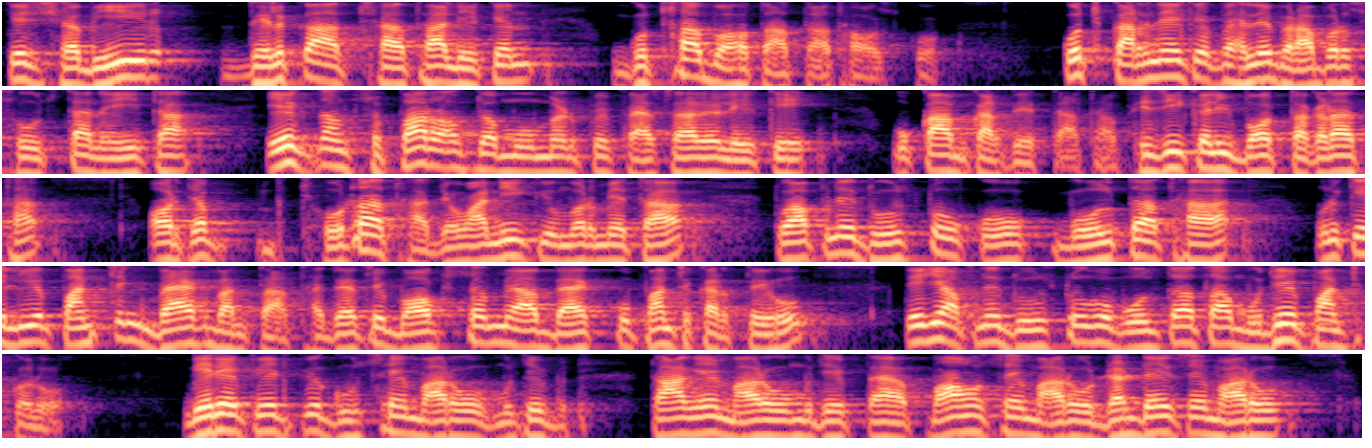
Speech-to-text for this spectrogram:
कि शबीर दिल का अच्छा था, लेकिन गुस्सा बहुत आता था उसको। कुछ करने के पहले बराबर सोचता नहीं था। एकदम स्पर ऑफ़ द मूवमेंट पे फैसला ले लेके वो काम कर देता था। फिज़िकली बहुत तगड़ा था और जब छोटा था, जवानी की उम्र में था तो अपने दोस्तों को बोलता था, उनके लिए पंचिंग बैग बनता था। जैसे बॉक्सर में आप बैग को पंच करते हो तो ये अपने दोस्तों को बोलता था, मुझे पंच करो। मेरे पेट पे गुस्से मारो, मुझे टांगे मारो, मुझे पाँव से मारो, डंडे से मारो।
